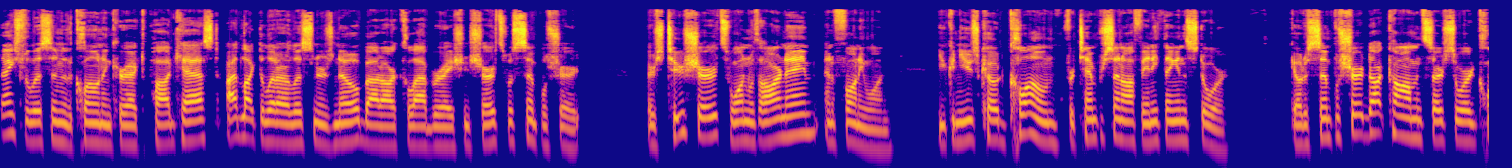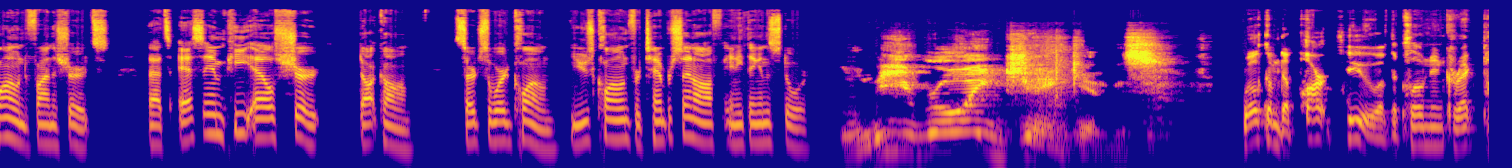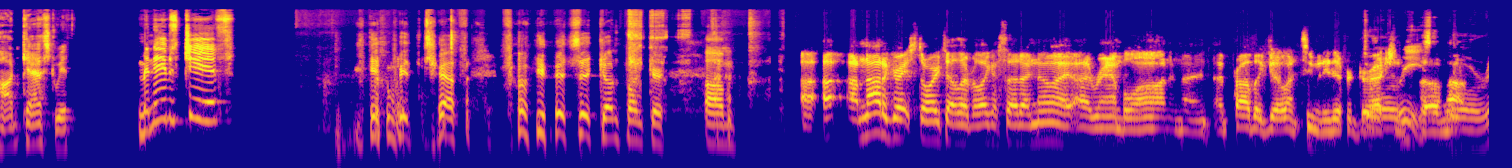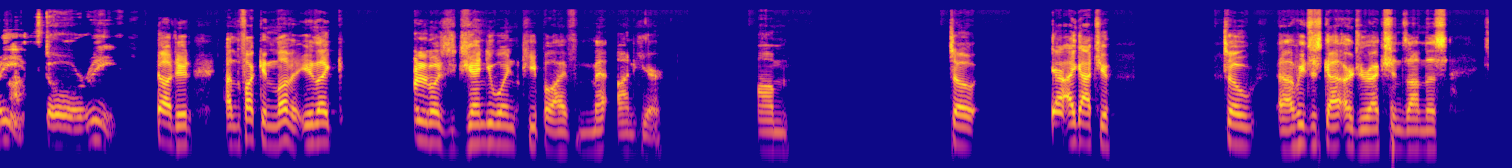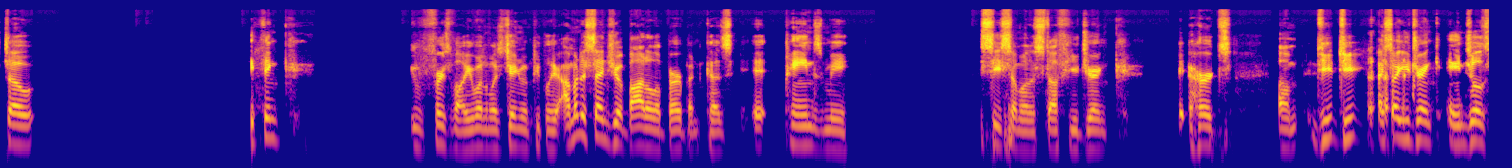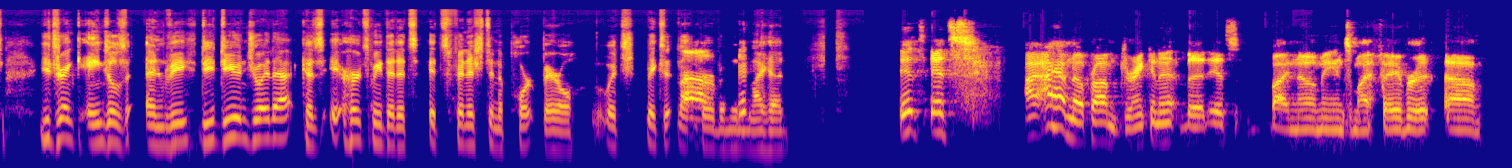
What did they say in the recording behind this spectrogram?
Thanks for listening to the Clone Incorrect podcast. I'd like to let our listeners know about our collaboration shirts with Simple Shirt. There's two shirts, one with our name and a funny one. You can use code CLONE for 10% off anything in the store. Go to simpleshirt.com and search the word clone to find the shirts. That's smplshirt.com. Search the word clone. Use clone for 10% off anything in the store. Welcome to part two of the Clone Incorrect podcast with my name's Jeff. with Jeff from USA Gun Bunker. Um, Uh, I, I'm not a great storyteller, but like I said, I know I, I ramble on and I, I probably go in too many different directions. Story, so I'm not- story, story. no, dude, I fucking love it. You're like one of the most genuine people I've met on here. Um, so yeah, I got you. So uh, we just got our directions on this. So I think, first of all, you're one of the most genuine people here. I'm going to send you a bottle of bourbon because it pains me to see some of the stuff you drink. It hurts. Um, do you, do you, I saw you drink Angels. You drink Angels Envy. Do you, do you enjoy that? Because it hurts me that it's it's finished in a port barrel, which makes it not Uh, bourbon in it- my head. It's it's I, I have no problem drinking it, but it's by no means my favorite. Um,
